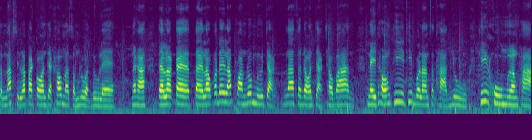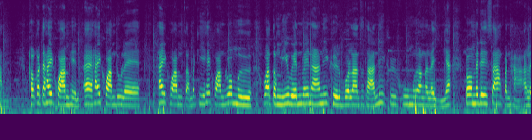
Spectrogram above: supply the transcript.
สำนักศิลปากรจะเข้ามาสำรวจดูแล นะคะแต่ละแต่แต่เราก็ได้รับความร่วมมือจากราษฎรจากชาวบ้าน ในท้องที่ที่โบราณสถานอยู่ที่คูเมืองผ่าน เขาก็จะให้ความเห็นให้ความดูแล ให้ความสามัคคีให้ความร่วมมือ ว่าตรงนี้เว้นไว้นะนี่คือโบราณสถานนี่คือคูเมืองอะไรอย่างเงี้ยก็ไม่ได้สร้างปัญหาอะไร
